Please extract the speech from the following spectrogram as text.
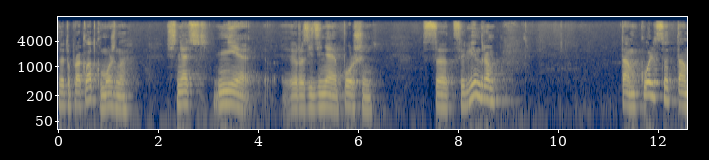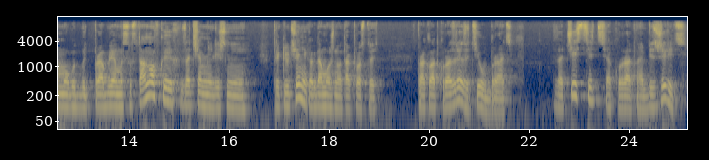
вот эту прокладку можно снять не разъединяя поршень с цилиндром. Там кольца, там могут быть проблемы с установкой их. Зачем мне лишние приключения, когда можно вот так просто прокладку разрезать и убрать зачистить, аккуратно обезжирить,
